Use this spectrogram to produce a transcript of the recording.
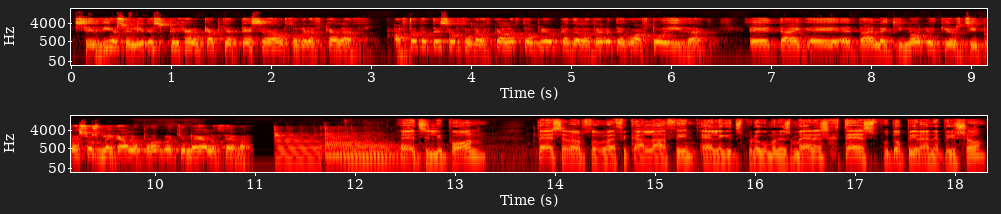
σε δύο σελίδες υπήρχαν κάποια τέσσερα ορθογραφικά λάθη. Αυτά τα τέσσερα ορθογραφικά λάθη τα οποία καταλαβαίνετε εγώ αυτό είδα ε, τα, ε, ε, τα ανακοινώνει ο κύριος Τσίπρας ως μεγάλο πρόβλημα και μεγάλο θέμα. Έτσι λοιπόν Τέσσερα ορθογραφικά λάθη, έλεγε τις προηγούμενες μέρες. Χτες που το πήραν πίσω,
